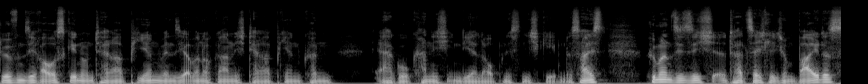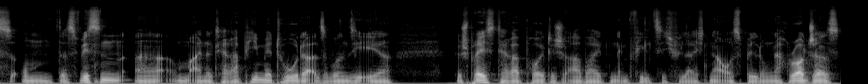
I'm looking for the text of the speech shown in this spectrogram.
dürfen Sie rausgehen und therapieren. Wenn Sie aber noch gar nicht therapieren können, Ergo kann ich Ihnen die Erlaubnis nicht geben. Das heißt, kümmern Sie sich äh, tatsächlich um beides, um das Wissen, äh, um eine Therapiemethode, also wollen Sie eher gesprächstherapeutisch arbeiten, empfiehlt sich vielleicht eine Ausbildung nach Rogers,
